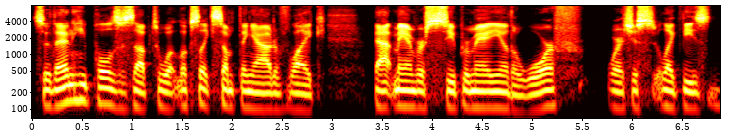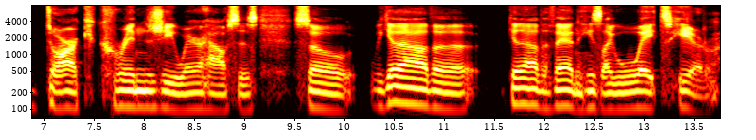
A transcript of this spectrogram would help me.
So then he pulls us up to what looks like something out of like Batman versus Superman, you know, the wharf, where it's just like these dark, cringy warehouses. So we get out of the get out of the van, and he's like, "Wait here."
